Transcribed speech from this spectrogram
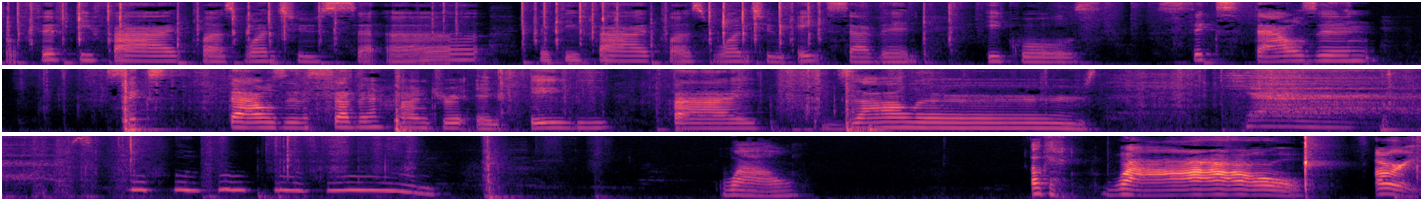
So 55 plus 127, uh, 55 plus 1287 equals 6,000, 6,785 dollars. Yes. Wow. Okay. Wow. All right.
